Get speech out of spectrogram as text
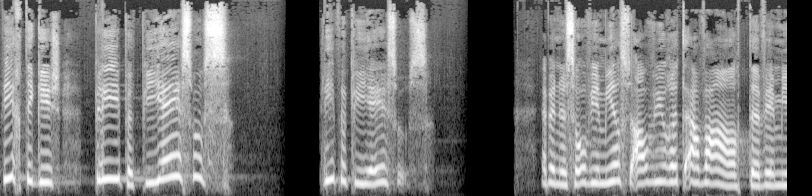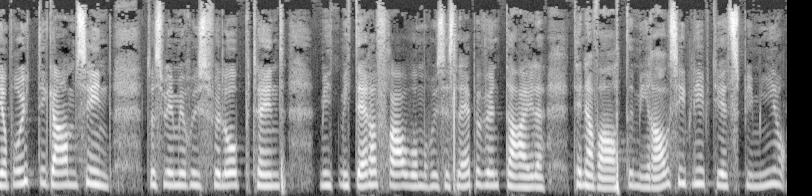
Wichtig ist, bleiben bei Jesus. Bleiben bei Jesus. Eben so, wie wir es auch würden erwarten, wenn wir Brütigam sind, dass wenn wir uns verlobt haben mit, mit der Frau, wo wir unser Leben teilen wollen, dann erwarten wir auch, sie bleibt jetzt bei mir.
